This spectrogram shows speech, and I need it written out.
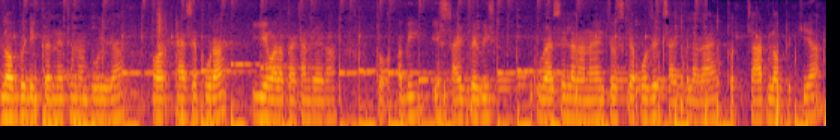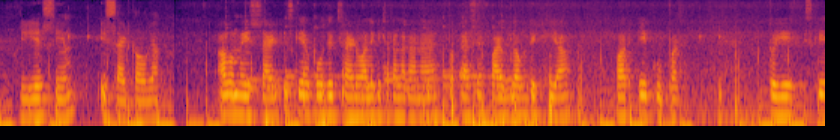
ब्लॉक भी डिक करने थे, मैं भूल गया। और ऐसे पूरा ये वाला पैटर्न रहेगा। तो अभी इस साइड पे भी वैसे ही लगाना है, जो इसके अपोजिट साइड पे लगा है। तो चार ब्लॉक डिक किया और ये सेम इस साइड का हो गया। अब हमें इस साइड इसके अपोजिट साइड वाले की तरह लगाना है। तो ऐसे फाइव ब्लॉक डिक किया और एक ऊपर। तो ये इसके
